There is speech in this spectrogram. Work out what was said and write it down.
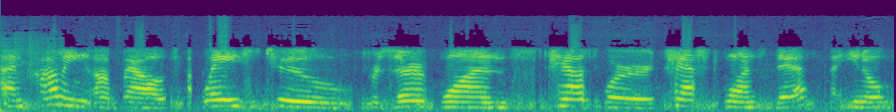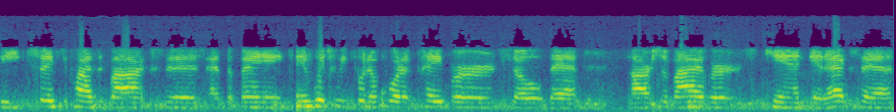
I'm calling about ways to preserve one's password past one's death. You know, the safe deposit boxes at the bank in which we put important papers so that our survivors can get access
